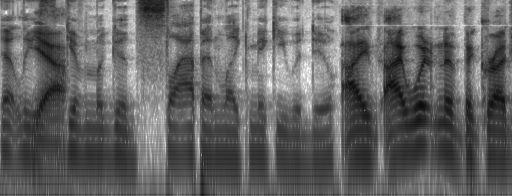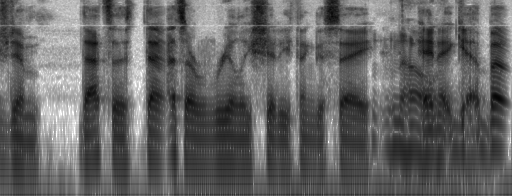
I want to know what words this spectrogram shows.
at least Yeah. give him a good slapping like Mickey would do. I I wouldn't have begrudged him. That's a that's a really shitty thing to say. No. And again, but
